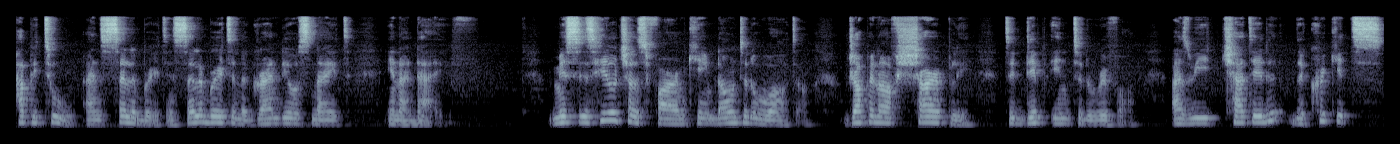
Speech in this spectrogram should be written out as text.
happy too, and celebrating, celebrating the grandiose night in a dive. Mrs. Hilcher's farm came down to the water, dropping off sharply to dip into the river. As we chatted, the crickets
